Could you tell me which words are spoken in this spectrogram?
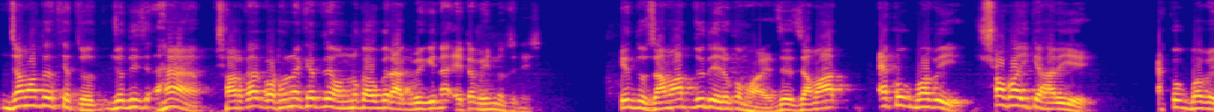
জামাতের ক্ষেত্রে যদি হ্যাঁ সরকার গঠনের ক্ষেত্রে অন্য কাউকে রাখবে কিনা, এটা ভিন্ন জিনিস। কিন্তু জামাত যদি এরকম হয় যে জামাত এককভাবেই সবাইকে হারিয়ে এককভাবে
